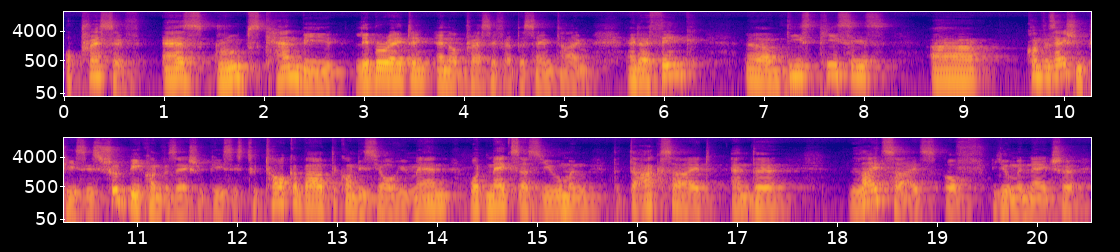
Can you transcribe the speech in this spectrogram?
oppressive as groups can be liberating and oppressive at the same time. And I think um, these pieces are conversation pieces, should be conversation pieces to talk about the condition humaine, what makes us human, the dark side and the light sides of human nature,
